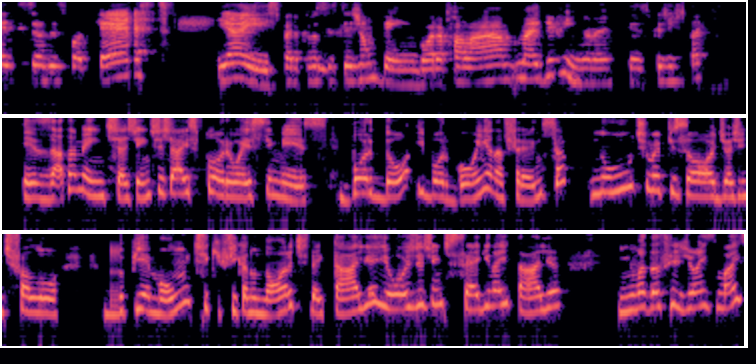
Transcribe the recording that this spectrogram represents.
edição desse podcast. E aí, espero que vocês estejam bem. Bora falar mais de vinho, né? é isso que a gente está aqui. Exatamente. A gente já explorou esse mês Bordeaux e Borgonha na França. No último episódio, a gente falou do Piemonte, que fica no norte da Itália, e hoje a gente segue na Itália em uma das regiões mais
